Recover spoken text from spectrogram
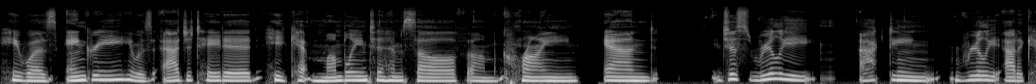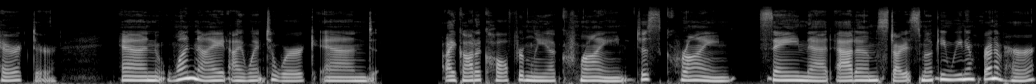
He was angry, he was agitated, he kept mumbling to himself, um, crying, and just really acting really out of character. And one night I went to work and I got a call from Leah crying, just crying, saying that Adam started smoking weed in front of her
